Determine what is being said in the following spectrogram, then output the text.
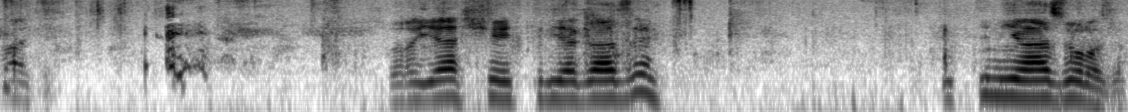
Hadi. Sonra ya şehittir ya gazi. Bitti niyazi olacak.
